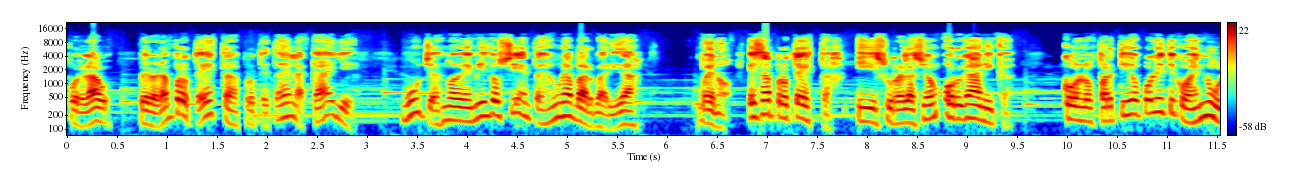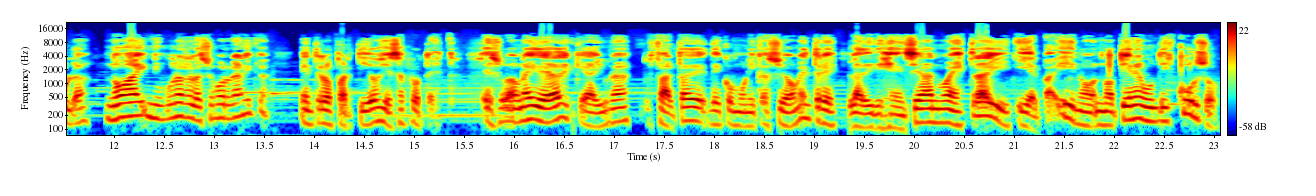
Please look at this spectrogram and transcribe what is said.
por el agua, pero eran protestas, protestas en la calle, muchas, 9.200, es una barbaridad. Bueno, esa protesta y su relación orgánica con los partidos políticos es nula, no hay ninguna relación orgánica entre los partidos y esa protesta. Eso da una idea de que hay una falta de, comunicación entre la dirigencia nuestra y, el país. No, no tienen un discurso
